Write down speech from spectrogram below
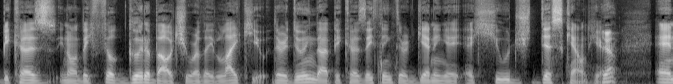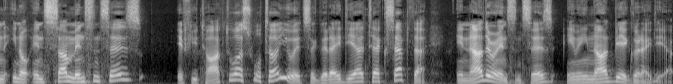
because you know they feel good about you or they like you. They're doing that because they think they're getting a, a huge discount here. Yeah. And you know, in some instances, if you talk to us, we'll tell you it's a good idea to accept that. In other instances, it may not be a good idea.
